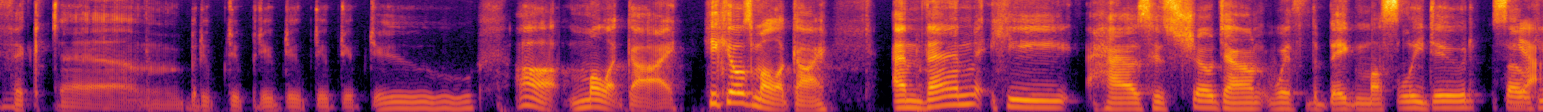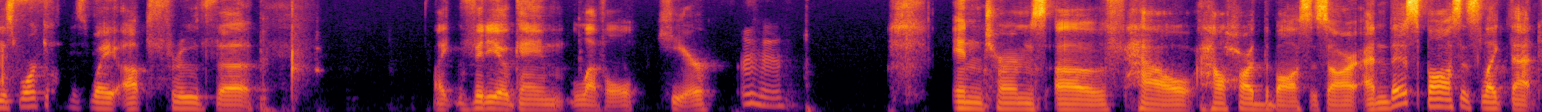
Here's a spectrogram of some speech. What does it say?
victim? Doop, doop, doop, doop, doop, doop. Ah, mullet guy. He kills mullet guy. And then he has his showdown with the big muscly dude. So Yes. he's working his way up through the like video game level here hmm in terms of how how hard the bosses are. And this boss is like that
